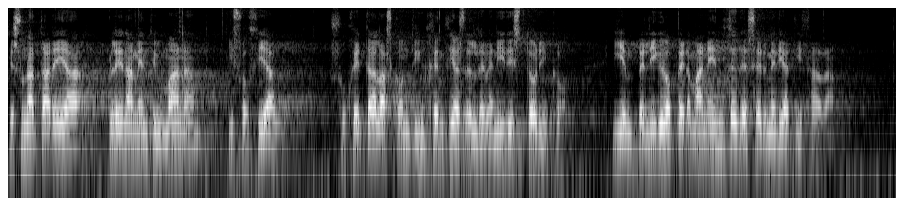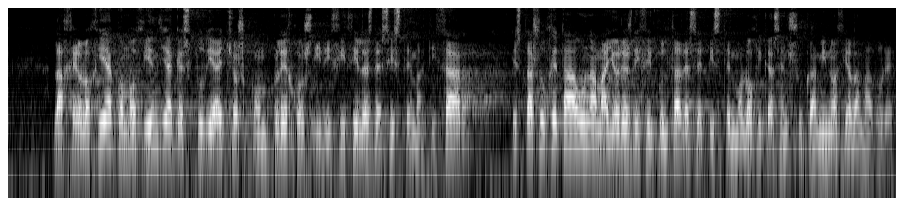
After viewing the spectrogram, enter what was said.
Es una tarea plenamente humana y social, sujeta a las contingencias del devenir histórico y en peligro permanente de ser mediatizada. La geología, como ciencia que estudia hechos complejos y difíciles de sistematizar, está sujeta aún a mayores dificultades epistemológicas en su camino hacia la madurez.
